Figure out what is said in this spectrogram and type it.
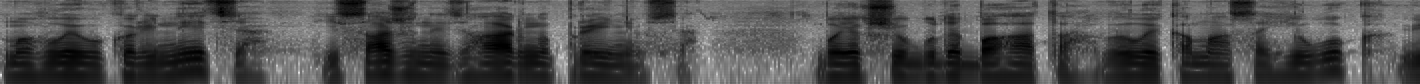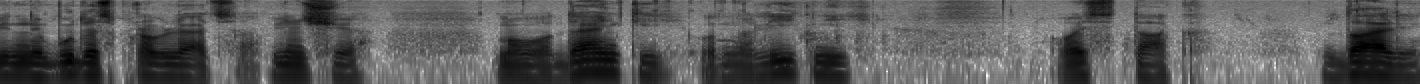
могли укорінитися і саджанець гарно прийнявся. Бо якщо буде багата велика маса гілок, він не буде справлятися. Він ще молоденький, однолітній. Ось так. Далі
